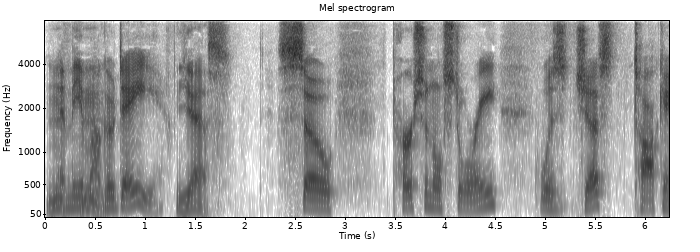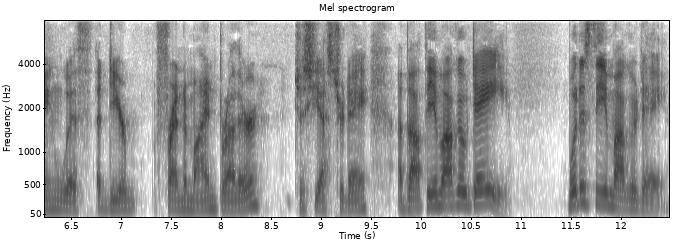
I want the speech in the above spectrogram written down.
and the mm-hmm. Imago Dei. yes. So, personal story was just talking with a dear friend of mine, brother just yesterday about the Imago Dei. What is the Imago Dei?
